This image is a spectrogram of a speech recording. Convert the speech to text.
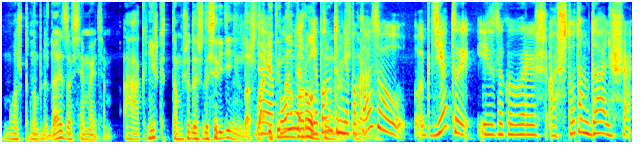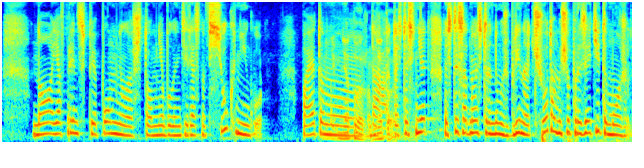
можешь понаблюдать за всем этим. А книжка там еще даже до середины не дошла. Да, и я ты помню, наоборот я помню, ты мне думаешь, да. показывал, где ты, и ты такой говоришь, а что там дальше? Но я, в принципе, помнила, что мне было интересно всю книгу, Поэтому, Мне тоже, мне да, тоже. то есть, то есть нет, то есть ты с одной стороны думаешь, блин, а что там еще произойти-то может?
